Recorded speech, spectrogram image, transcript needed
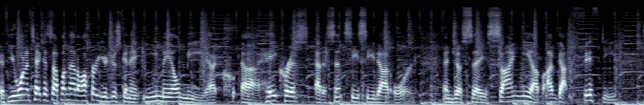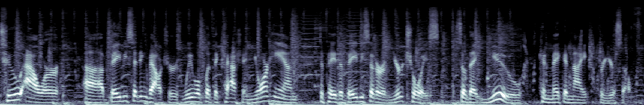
if you want to take us up on that offer, you're just going to email me at uh, heychris at ascentcc.org and just say, sign me up. I've got 50 two hour uh, babysitting vouchers. We will put the cash in your hand to pay the babysitter of your choice so that you can make a night for yourself.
